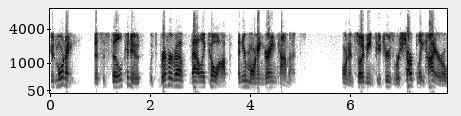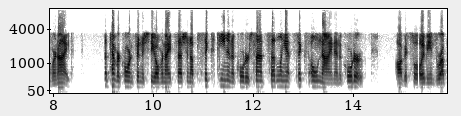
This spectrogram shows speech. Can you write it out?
Good morning. This is Phil Canute with River Valley Co-op and your morning grain comments. Corn and soybean futures were sharply higher overnight. September corn finished the overnight session up 16 and a quarter cents, settling at 609 and a quarter. August soybeans were up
